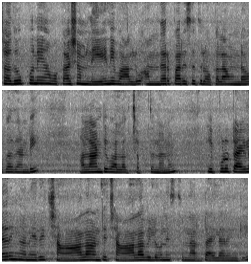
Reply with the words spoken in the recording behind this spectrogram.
చదువుకునే అవకాశం లేని వాళ్ళు అందరి పరిస్థితులు ఒకలా ఉండవు కదండి. అలాంటి వాళ్ళకి చెప్తున్నాను. ఇప్పుడు టైలరింగ్ అనేది చాలా అంటే చాలా విలువనిస్తున్నారు టైలరింగ్కి.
